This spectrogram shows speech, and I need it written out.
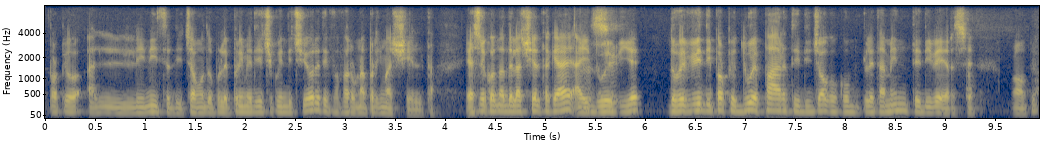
proprio all'inizio, diciamo dopo le prime 10-15 ore, ti fa fare una prima scelta. E a seconda della scelta che hai, hai Ah, due sì? vie dove vedi proprio due parti di gioco completamente diverse. proprio.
